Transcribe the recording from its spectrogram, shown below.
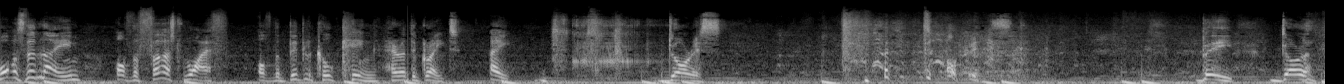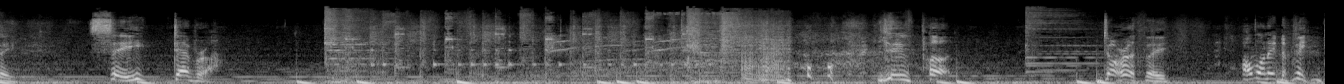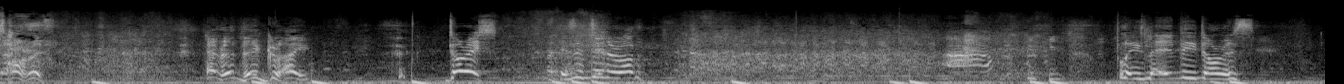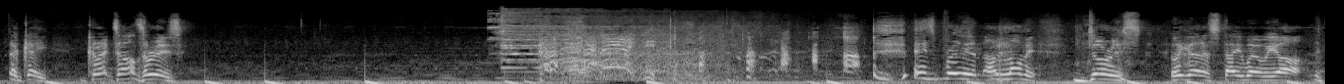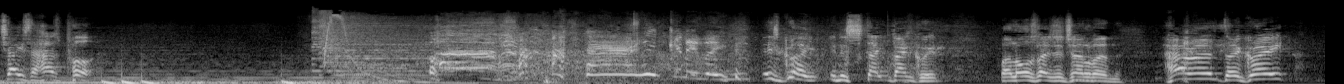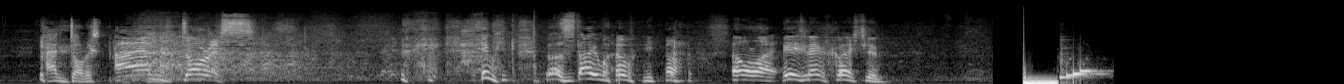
What was the name of the first wife of the biblical king Herod the Great? A. Doris. Doris. B. Dorothy. C. Deborah. You've put Dorothy. I want it to be Doris. Herod the Great. Doris, is the dinner on? Please let it be Doris. Okay, correct answer is. it's brilliant. I love it. Doris, we got to stay where we are. The chaser has put. Me? It's great in a state banquet. My lords, ladies and gentlemen, Herod the Great and Doris and Doris. Here we. Stay where we are. All right, here's your next question.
